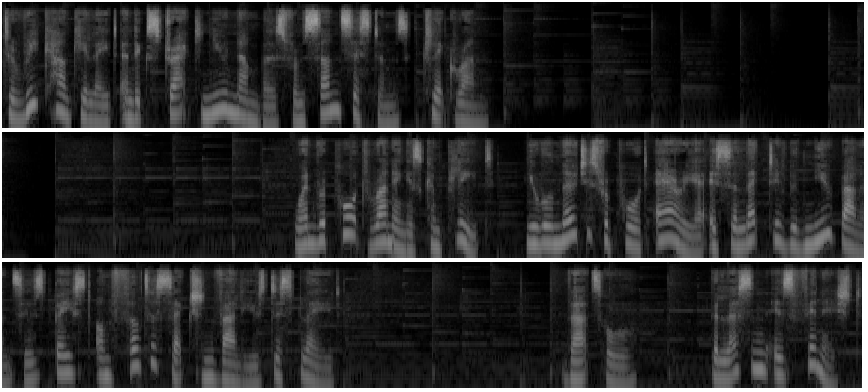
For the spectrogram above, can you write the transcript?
To recalculate and extract new numbers from SunSystems, click Run. When report running is complete, you will notice report area is selected with new balances based on filter section values displayed. That's all. The lesson is finished.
